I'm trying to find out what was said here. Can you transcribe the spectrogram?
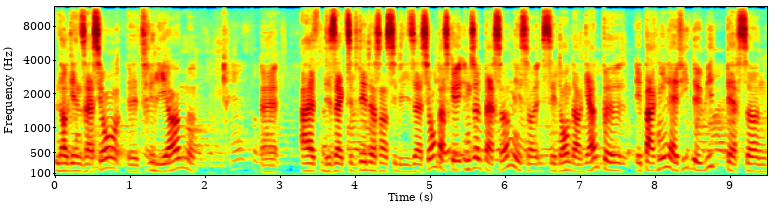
l'organisation euh, Trillium euh, a des activités de sensibilisation parce qu'une seule personne et ses dons d'organes peut épargner la vie de huit personnes.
